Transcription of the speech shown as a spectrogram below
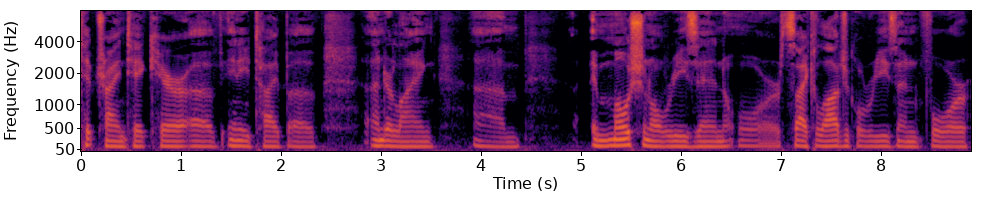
t- try and take care of any type of underlying um, emotional reason or psychological reason for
